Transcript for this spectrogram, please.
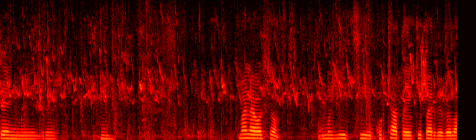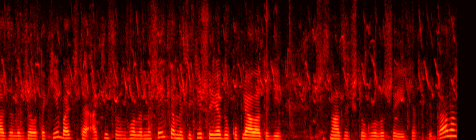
день, мої друзі. У мене ось мої ці курчата, які перві вилазили, вже отакі, бачите, а ті, що з голими шийками, це ті, що я докупляла тоді 16 штук голошиїх я тоді брала.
